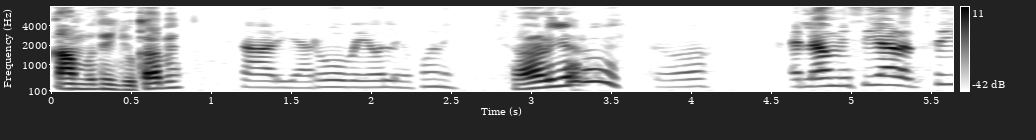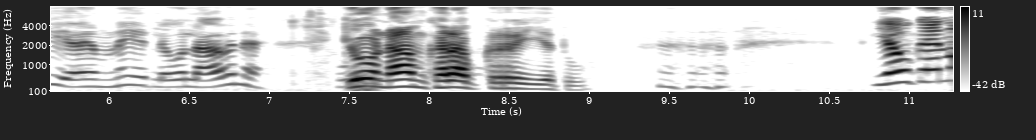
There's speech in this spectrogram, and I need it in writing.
કામ વધી ગયું. કાબે સાળિયા રોવે ઓલે ભણે. સાળિયા રોવે? એટલે અમે શિયાળ જ છીએ એમ નહીં એટલે ઓલા આવે ને. કયો નામ ખરાબ કરી રહી તું? એવું કઈ ન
